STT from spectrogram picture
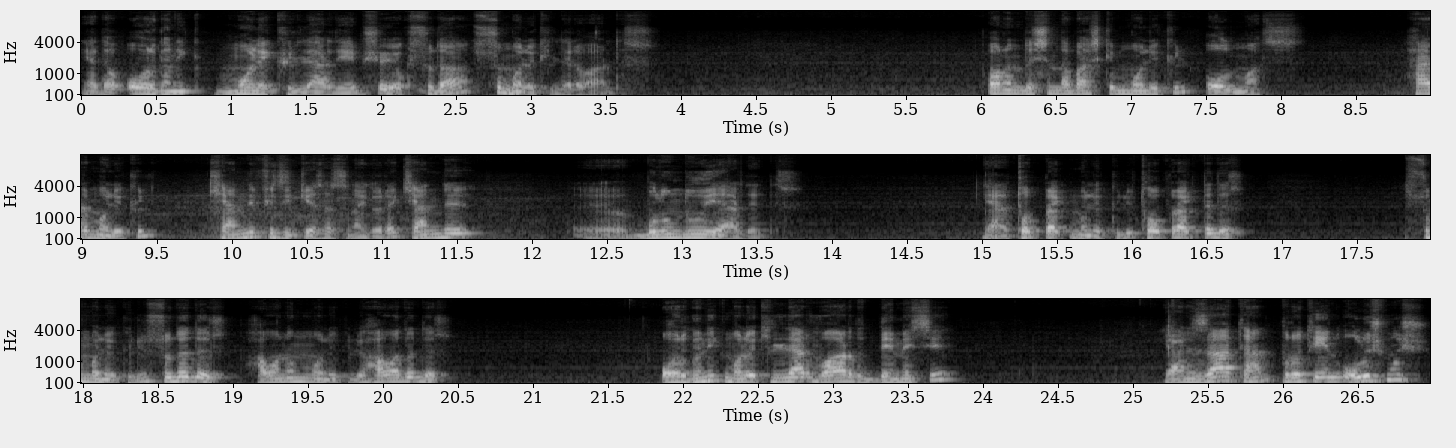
ya da organik moleküller diye bir şey yok. Suda su molekülleri vardır. Onun dışında başka bir molekül olmaz. Her molekül kendi fizik yasasına göre kendi e, bulunduğu yerdedir. Yani toprak molekülü topraktadır. Su molekülü sudadır. Havanın molekülü havadadır. Organik moleküller vardı demesi yani zaten protein oluşmuş.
